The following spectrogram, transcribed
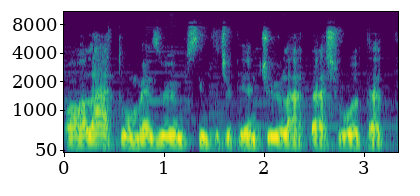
a látómezőm szinte csak ilyen csőlátás volt, tehát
